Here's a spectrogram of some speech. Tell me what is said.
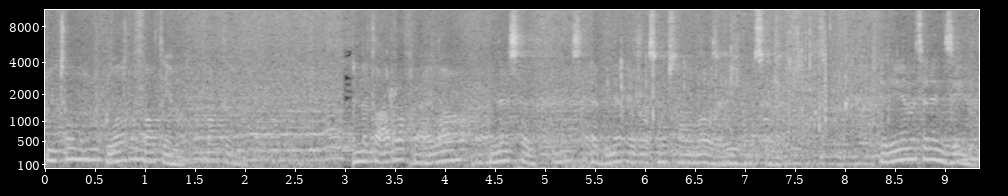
كلثوم وفاطمة. نتعرف على نسب أبناء الرسول صلى الله عليه وسلم. لدينا مثلا زينب.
